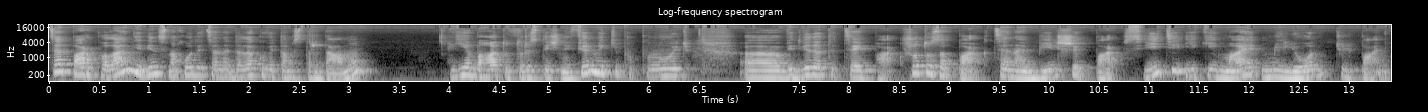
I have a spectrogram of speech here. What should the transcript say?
Це парк Голландії, він знаходиться недалеко від Амстердаму. Є багато туристичних фірм, які пропонують е, відвідати цей парк. Що то за парк? Це найбільший парк в світі, який має мільйон тюльпанів.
